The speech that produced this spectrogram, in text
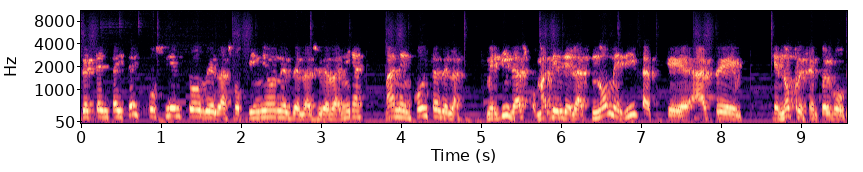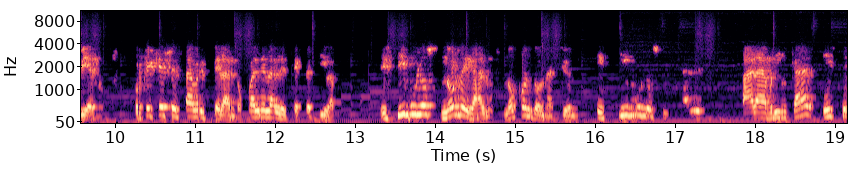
76% de las opiniones de la ciudadanía van en contra de las medidas, o más bien de las no medidas que hace, que no presentó el gobierno. ¿Por qué? ¿Qué se estaba esperando? ¿Cuál era la expectativa? Estímulos, no regalos, no condonaciones, estímulos fiscales para brincar este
